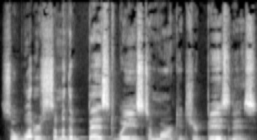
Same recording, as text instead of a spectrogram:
So, what are some of the best ways to market your business?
